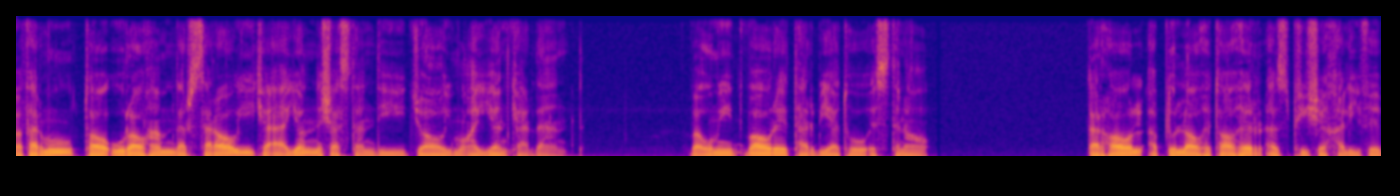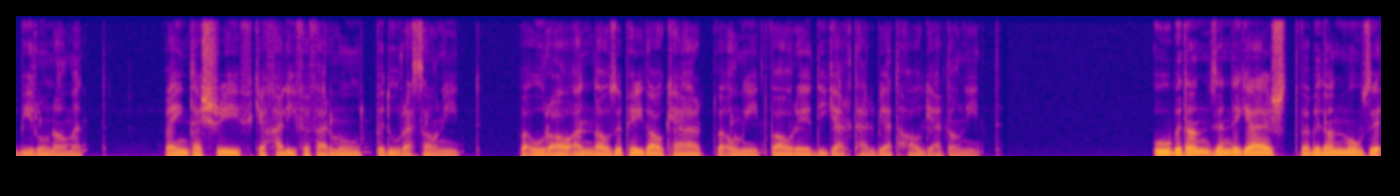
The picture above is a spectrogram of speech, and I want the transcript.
و فرمود تا او را هم در سرایی که اعیان نشستندی جای معین کردند. امیدوار تربیت و اصطناع در حال عبد الله طاهر از پیش خلیفه بیرون آمد و این تشریف که خلیفه فرمود بدو رسانید و او را اندازه پیدا کرد و امیدوار دیگر تربیتها گردانید. او بدان زنده گشت و بدان موضع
